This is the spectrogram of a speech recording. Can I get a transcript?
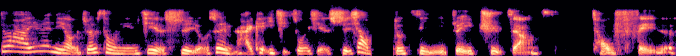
对啊，因为你有就是同年纪的室友，所以你们还可以一起做一些事，像我都自己追剧这样子，超废的。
